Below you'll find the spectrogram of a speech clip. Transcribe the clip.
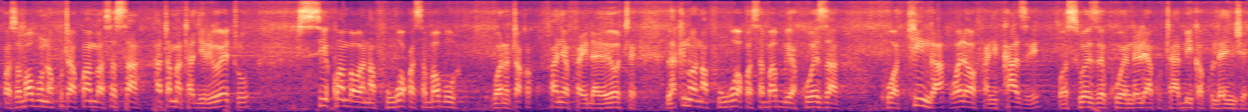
kwa sababu unakuta kwamba sasa hata matajiri wetu si kwamba wanafungua kwa sababu wanataka kufanya faida yoyote, lakini wanafungua kwa sababu ya kuweza kuwakinga wale wafanyikazi wasiweze kuendelea kutaabika kule nje.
